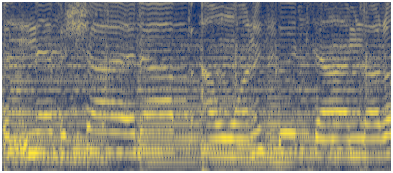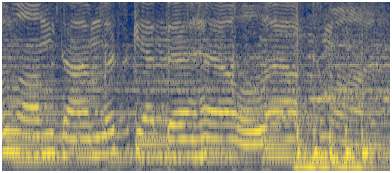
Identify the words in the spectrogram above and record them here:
but never shut up. I want a good time, not a long time. Let's get the hell out, come on.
